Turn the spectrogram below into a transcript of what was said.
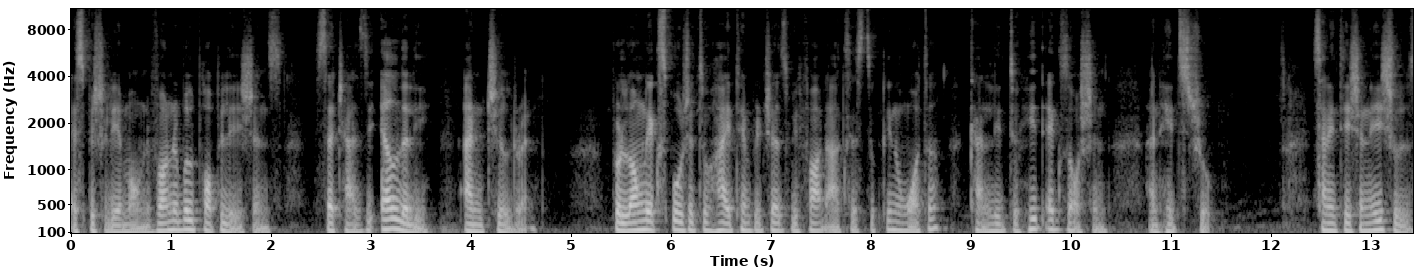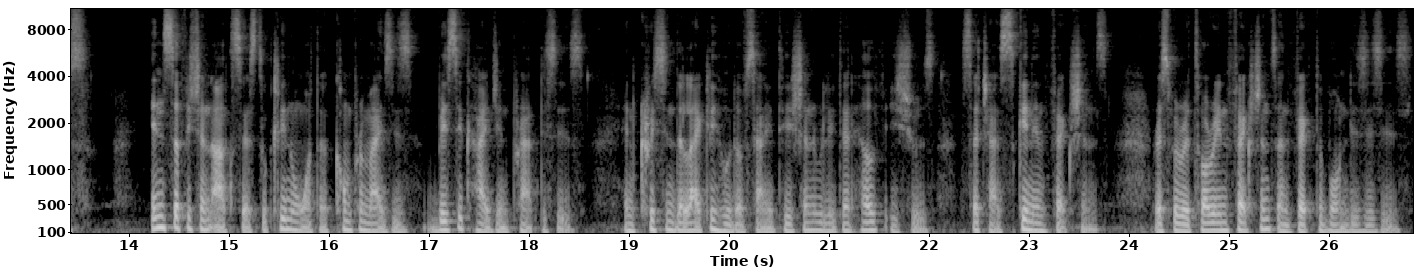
especially among vulnerable populations such as the elderly and children. Prolonged exposure to high temperatures without access to clean water can lead to heat exhaustion and heat stroke. Sanitation issues. Insufficient access to clean water compromises basic hygiene practices, increasing the likelihood of sanitation-related health issues such as skin infections, respiratory infections, and vector-borne diseases.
